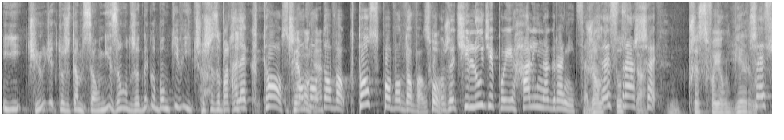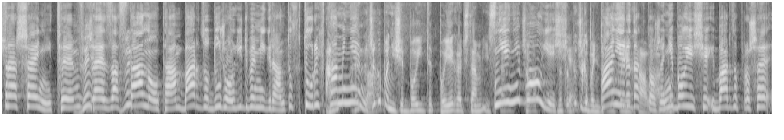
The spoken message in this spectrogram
i ci ludzie, którzy tam są, nie są od żadnego Bąkiewicza. Proszę zobaczyć... Ale kto Czy ja mogę? spowodował, kto spowodował Słowo. to, że ci ludzie pojechali na granicę Rząd przestrasze, Tuska przez swoją bierność. przestraszeni tym, Wy- że wy- zastaną tam bardzo dużą liczbę migrantów, których tam nie Ale ma. Dlaczego pani się boi te, pojechać tam i Nie, stawić nie czoła? boję się. No to dlaczego pani tam nie Panie pojechała? redaktorze, nie Bo- boję się i bardzo proszę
